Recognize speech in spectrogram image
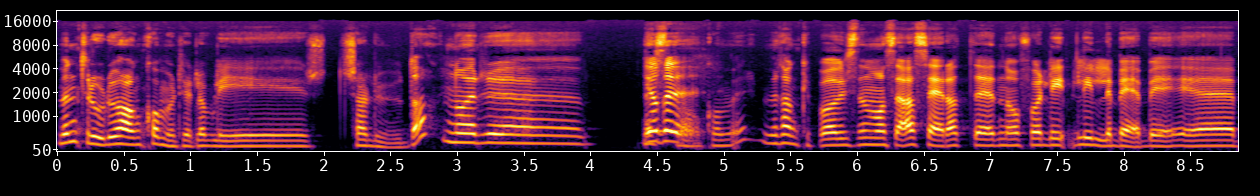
Men tror du han kommer til å bli sjalu, da? Når uh, Ja, det- kommer? Med tanke på Hvis man ser, ser at eh, nå får lille baby eh,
